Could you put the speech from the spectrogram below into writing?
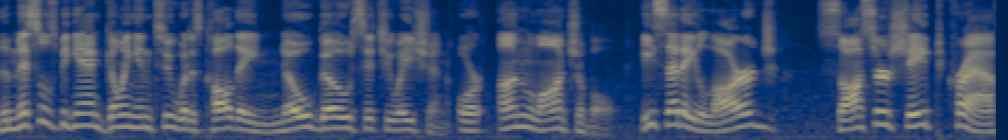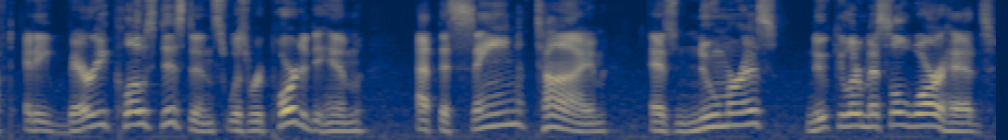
the missiles began going into what is called a no go situation or unlaunchable. He said a large, saucer shaped craft at a very close distance was reported to him at the same time as numerous nuclear missile warheads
